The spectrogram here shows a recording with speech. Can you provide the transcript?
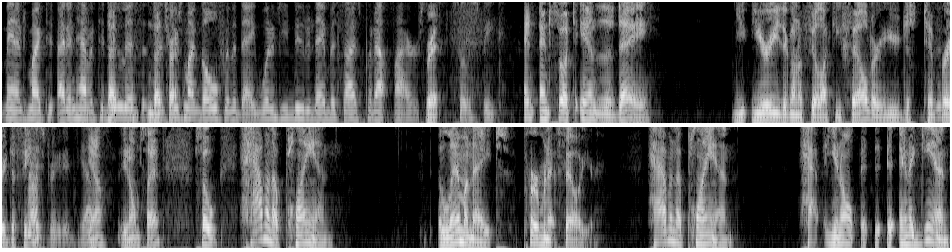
manage my. To, I didn't have a to do list that says right. here's my goal for the day. What did you do today besides put out fires, right. so to speak? And and so at the end of the day, you, are either going to feel like you failed or you're just temporarily just defeated. Frustrated, yeah. You know, you know what I'm saying? So having a plan eliminates permanent failure. Having a plan ha- you know, and again,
